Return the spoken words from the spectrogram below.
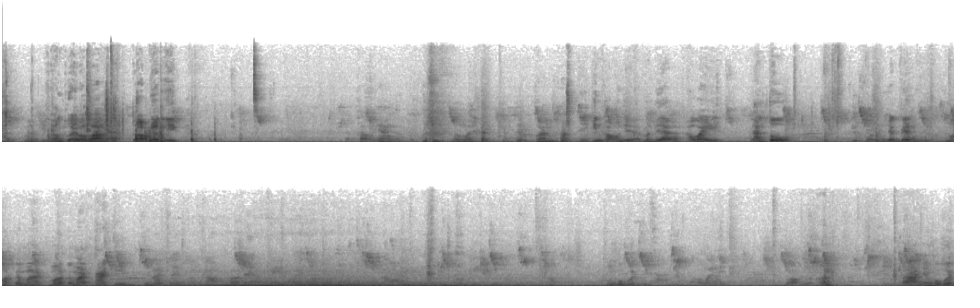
เลิกเลิกกินสองถ้วยเพราะว่ารอบเลิกอีกเขาย่าง ลงมาเต็มก้อนนี่กินเขาเยอะมันเหลือเอาไว้ล้างตู้เด็กเด็กๆมอดกับมากมอดกับมากหากินมาใช้ของเขาก็ได้เอาไปไว้ยังบ่เบิดเอาไว้ในเบาะรถอันตายังบ่เบิด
